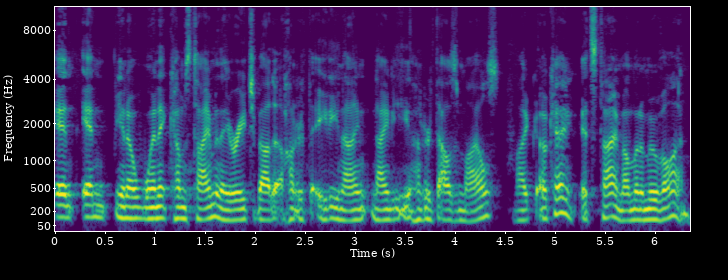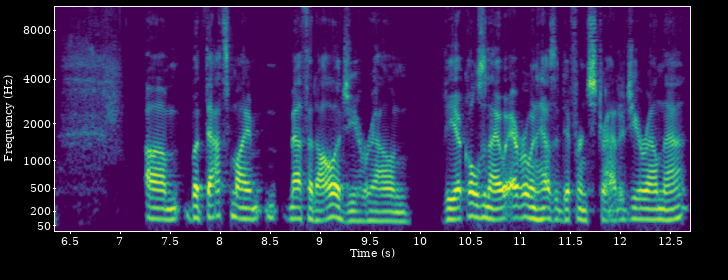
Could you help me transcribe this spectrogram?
and and you know when it comes time and they reach about 180 90 100,000 miles I'm like okay it's time I'm going to move on. Um but that's my methodology around vehicles and I, everyone has a different strategy around that.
